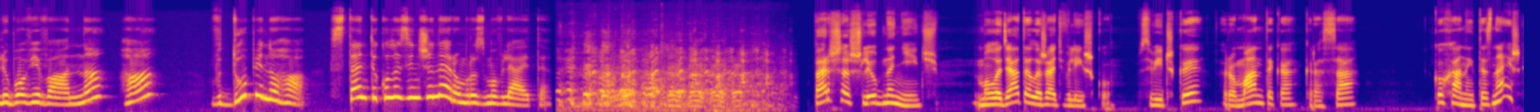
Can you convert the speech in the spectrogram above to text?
Любов Іванна, га? В дупі нога. Станьте, коли з інженером розмовляєте. Перша шлюбна ніч. Молодята лежать в ліжку. Свічки, романтика, краса. Коханий, ти знаєш,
